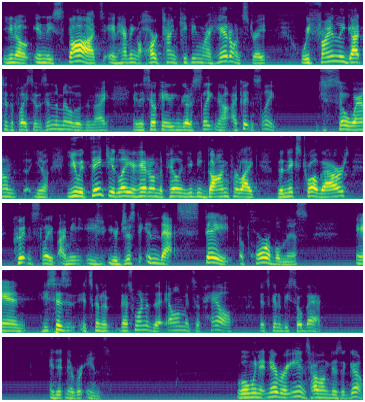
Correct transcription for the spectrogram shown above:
you know, in these thoughts and having a hard time keeping my head on straight. We finally got to the place. It was in the middle of the night, and they said, "Okay, you can go to sleep now." I couldn't sleep just so wound, you know, you would think you'd lay your head on the pillow and you'd be gone for like the next 12 hours couldn't sleep. I mean, you're just in that state of horribleness. And he says it's going to, that's one of the elements of hell that's going to be so bad. And it never ends. Well, when it never ends, how long does it go?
